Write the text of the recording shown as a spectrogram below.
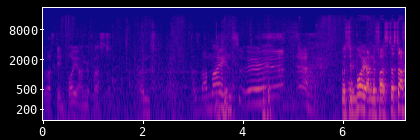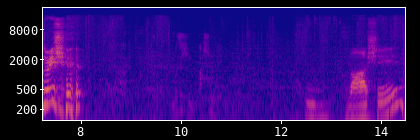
Du hast den Boy angefasst. Und das war meins. Du hast den Boy angefasst, das darf nur ich. Muss ich ihn waschen wegen? Waschen.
